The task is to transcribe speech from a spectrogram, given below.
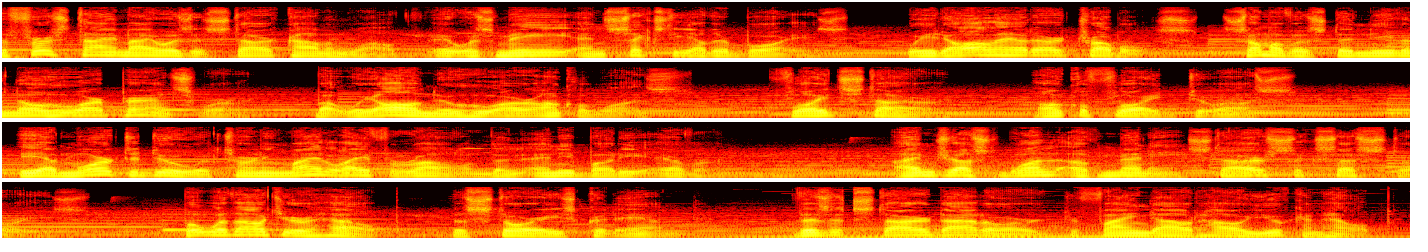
The first time I was at Starr Commonwealth, it was me and 60 other boys. We'd all had our troubles. Some of us didn't even know who our parents were, but we all knew who our uncle was. Floyd Starr, Uncle Floyd to us. He had more to do with turning my life around than anybody ever. I'm just one of many Starr success stories, but without your help, the stories could end. Visit starr.org to find out how you can help.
